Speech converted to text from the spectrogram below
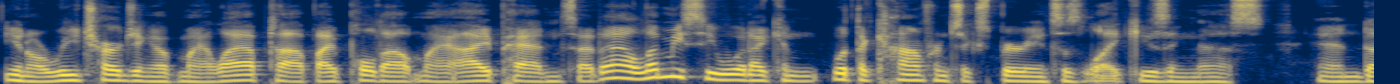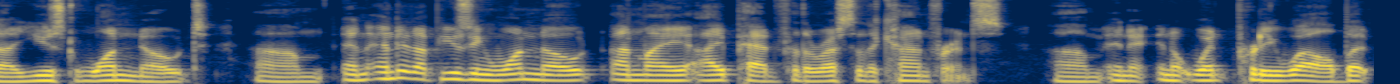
you know recharging of my laptop, I pulled out my iPad and said, "Oh, let me see what I can what the conference experience is like using this." And uh, used OneNote um, and ended up using OneNote on my iPad for the rest of the conference, um, and it, and it went pretty well. But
